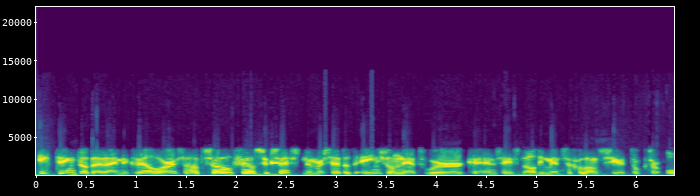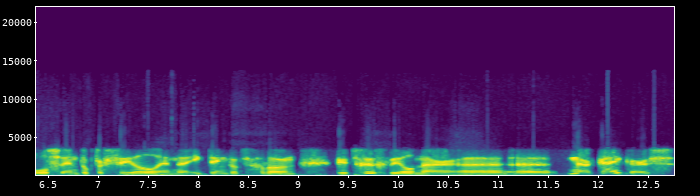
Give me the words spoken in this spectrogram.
Ik denk dat uiteindelijk wel hoor. Ze had zoveel succesnummers, hè, dat Angel Network. En ze heeft al die mensen gelanceerd, Dr. Os en Dr. Phil. En eh, ik denk dat ze gewoon weer terug wil naar, eh, eh, naar kijkers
